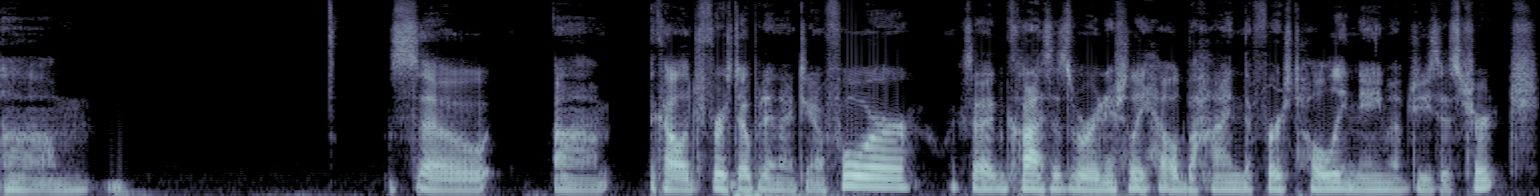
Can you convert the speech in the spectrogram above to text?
Um, so, um, the college first opened in 1904. Like I said, classes were initially held behind the First Holy Name of Jesus Church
